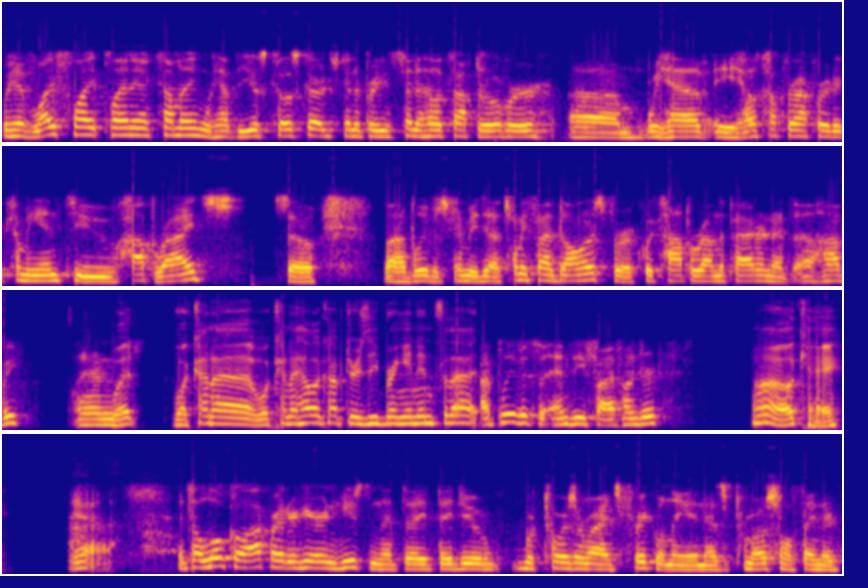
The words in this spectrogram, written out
we have Life Flight planning on coming. We have the U.S. Coast Guard going to bring send a helicopter over. Um, we have a helicopter operator coming in to hop rides. So uh, I believe it's going to be uh, twenty five dollars for a quick hop around the pattern at uh, Hobby. And what what kind of what kind of helicopter is he bringing in for that? I believe it's an MD five hundred. Oh, okay. Yeah, it's a local operator here in Houston that they, they do tours and rides frequently, and as a promotional thing, they're,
